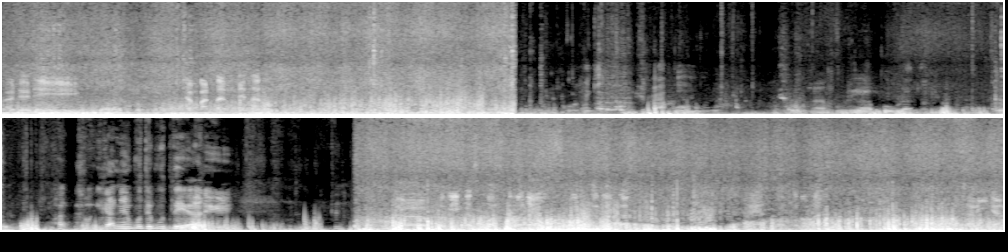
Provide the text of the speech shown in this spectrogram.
Ada di jambatan Desa Rum. Oh, lagi. Rapu. Rapu pula. Ikan ni putih-putih lah ni. Uh, pergi ke sponsornya sponsor dekat eh, sponsor dekat cari ikan.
